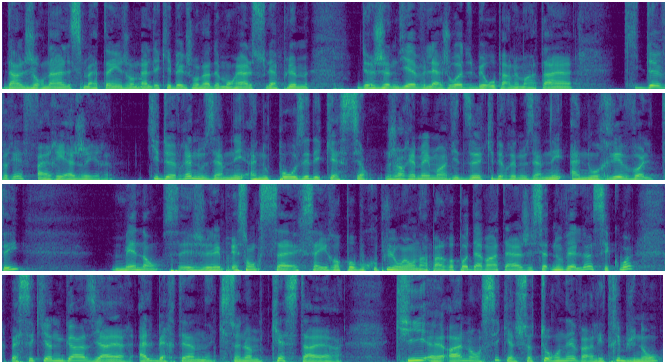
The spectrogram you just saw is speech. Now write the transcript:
dans le journal ce matin, Journal de Québec, Journal de Montréal, sous la plume de Geneviève Lajoie du bureau parlementaire, qui devrait faire réagir qui devrait nous amener à nous poser des questions. J'aurais même envie de dire qu'il devrait nous amener à nous révolter. Mais non, j'ai l'impression que ça, ira pas beaucoup plus loin, on n'en parlera pas davantage. Et cette nouvelle-là, c'est quoi? Ben, c'est qu'il y a une gazière albertaine qui se nomme Kester, qui euh, a annoncé qu'elle se tournait vers les tribunaux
